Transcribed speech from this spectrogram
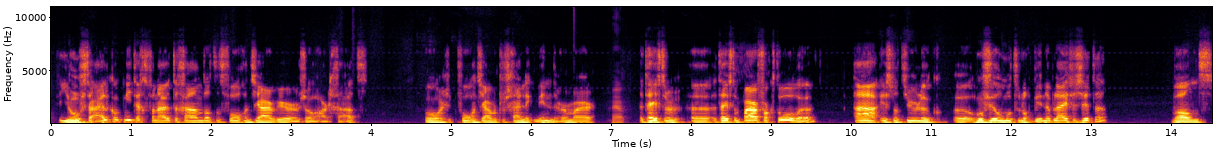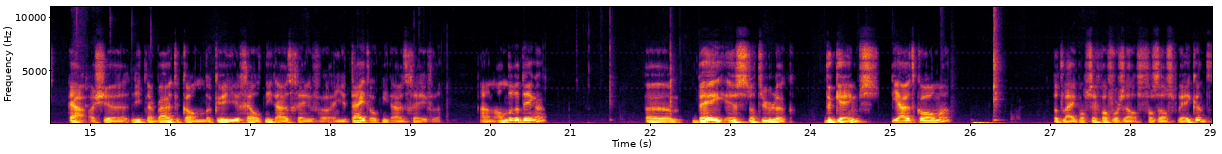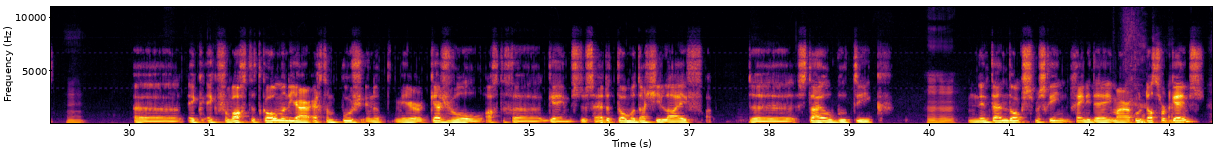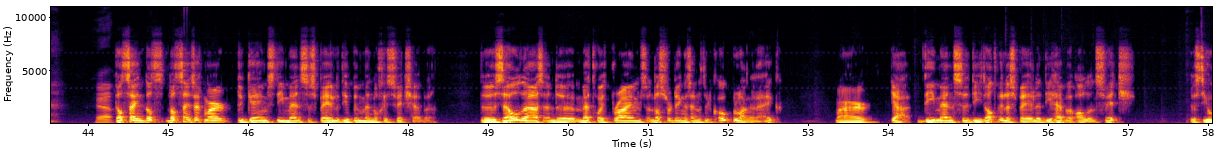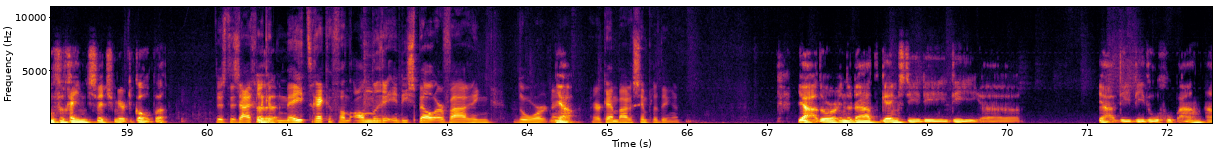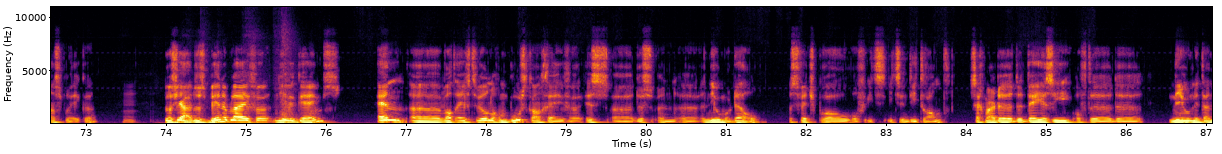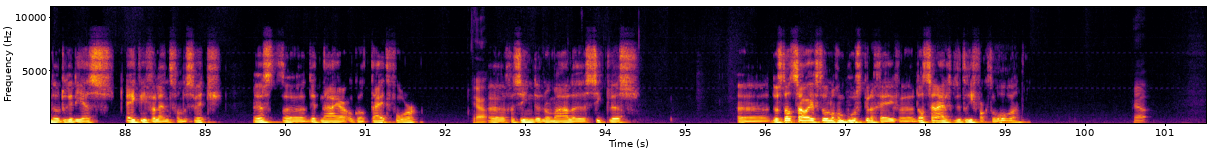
je hoeft er eigenlijk ook niet echt van uit te gaan dat het volgend jaar weer zo hard gaat. Volgend jaar wordt waarschijnlijk minder. Maar Ja. het, heeft er, eh, het heeft een paar factoren. A is natuurlijk eh, hoeveel moeten we nog binnen blijven zitten. Want ja, als je niet naar buiten kan, dan kun je je geld niet uitgeven en je tijd ook niet uitgeven aan andere dingen. Ehm, B is natuurlijk de games die uitkomen. Dat lijkt me op zich wel voorzelf, vanzelfsprekend. Mhm. Eh, ik, ik verwacht het komende jaar echt een push in het meer casual-achtige games. Dus hè, de Tomodachi Life, de Style Boutique, Mhm. Nintendox misschien, geen idee. Maar goed, dat soort games. Ja. Dat zijn, dat, dat zijn zeg maar de games die mensen spelen die op dit moment nog geen Switch hebben. De Zelda's en de Metroid Primes en dat soort dingen zijn natuurlijk ook belangrijk. Maar ja, die mensen die dat willen spelen, die hebben al een Switch. Dus die hoeven geen Switch meer te kopen. Dus het is eigenlijk Eh. het meetrekken van anderen in die spelervaring door nou ja, Ja. herkenbare, simpele dingen. Ja, door inderdaad games die die, die, eh, ja, die, die doelgroep aan, aanspreken. Dus ja, dus binnen blijven, nieuwe games. En eh, wat eventueel nog een boost kan geven, is eh, dus een, eh, een nieuw model. Een Switch Pro of iets, iets in die trant. Zeg maar de, de DSi of de, de nieuw Nintendo 3DS equivalent van de Switch. Daar is eh, dit najaar ook wel tijd voor. Ja. eh, gezien de normale cyclus. Eh, dus dat zou eventueel nog een boost kunnen geven. Dat zijn eigenlijk de drie factoren. Ja,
